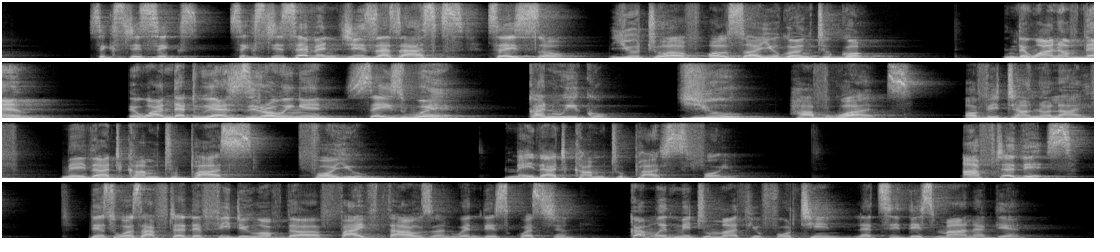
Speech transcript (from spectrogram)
66. 67, Jesus asks, says, So, you 12 also, are you going to go? And the one of them, the one that we are zeroing in, says, Where can we go? You have words of eternal life. May that come to pass for you. May that come to pass for you. After this, this was after the feeding of the 5,000 when this question. Come with me to Matthew 14. Let's see this man again.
